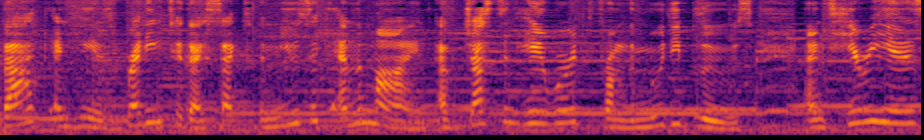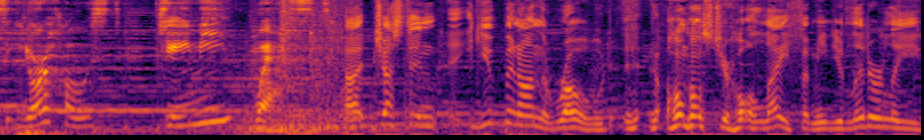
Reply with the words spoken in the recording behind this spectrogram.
back and he is ready to dissect the music and the mind of Justin Hayward from the Moody Blues. And here he is, your host, Jamie West. Uh, Justin, you've been on the road almost your whole life. I mean, you literally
